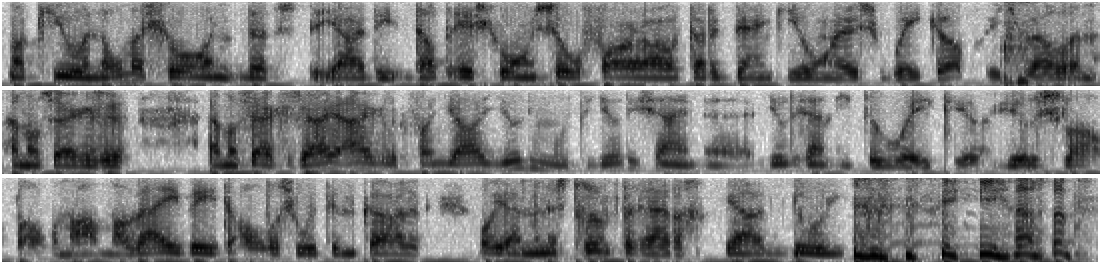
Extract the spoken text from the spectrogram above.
Maar QAnon is gewoon, dat is, ja, die, dat is gewoon zo far out dat ik denk, jongens, wake up, weet je wel. En, en, dan, zeggen ze, en dan zeggen zij eigenlijk van, ja, jullie moeten, jullie zijn, eh, jullie zijn niet awake, jullie slapen allemaal. Maar wij weten alles hoe het in elkaar zit. Oh ja, dan is Trump de redder. Ja, doei. ja, dat,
